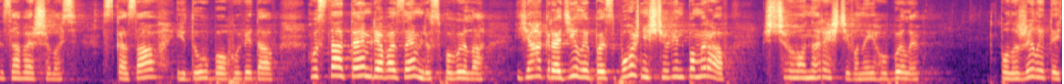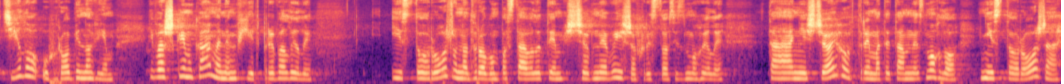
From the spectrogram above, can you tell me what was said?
Завершилось. Сказав і дух Богу віддав. Густа темрява землю сповила. Як раділи безбожні, що він помирав, що нарешті вони його вбили. Положили те тіло у гробі новім, і важким каменем вхід привалили. І сторожу над гробом поставили тим, щоб не вийшов Христос із могили. Та ніщо його втримати там не змогло, ні сторожа,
